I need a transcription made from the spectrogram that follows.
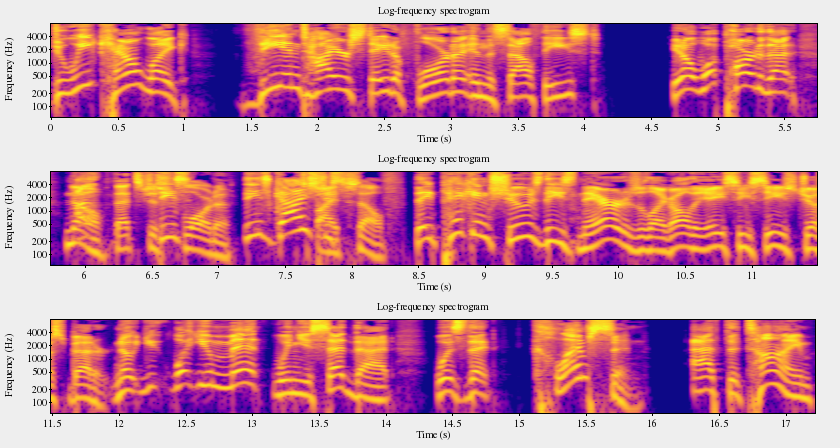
do we count like the entire state of Florida in the southeast? You know what part of that? No, I- that's just these- Florida. These guys It's by just itself. they pick and choose these narratives of like, oh, the ACC is just better. No, you, what you meant when you said that was that Clemson at the time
